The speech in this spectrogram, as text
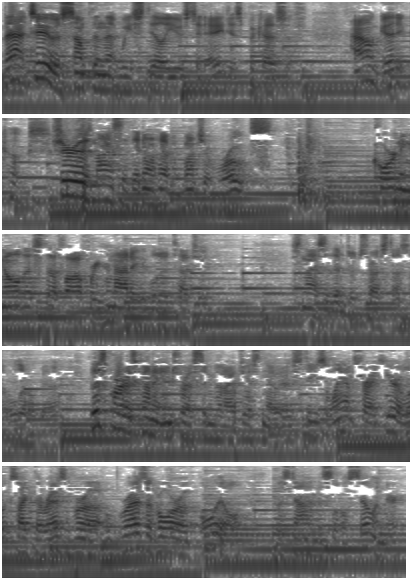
That too is something that we still use today just because of how good it cooks. Sure is nice that they don't have a bunch of ropes cordoning all this stuff off where you're not able to touch it. It's nice of them to trust us a little bit. This part is kind of interesting that I just noticed. These lamps right here looks like the reservoir, reservoir of oil was down in this little cylinder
